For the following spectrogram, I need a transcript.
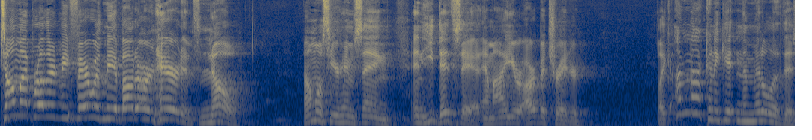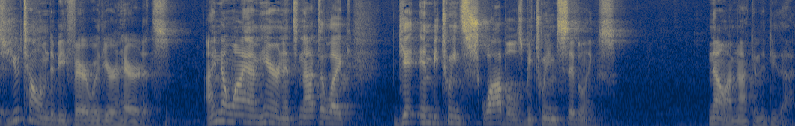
Tell my brother to be fair with me about our inheritance. No. I almost hear him saying, and he did say it, Am I your arbitrator? Like, I'm not going to get in the middle of this. You tell him to be fair with your inheritance. I know why I'm here, and it's not to like get in between squabbles between siblings. No, I'm not going to do that.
